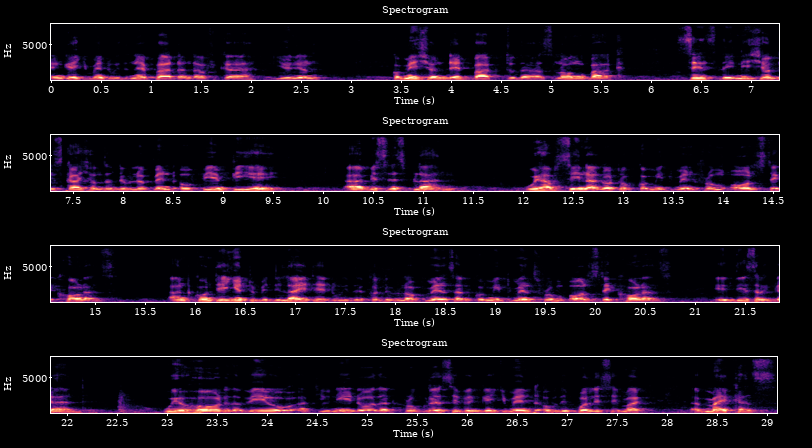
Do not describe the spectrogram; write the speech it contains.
engagement with NEPAD and Africa Union Commission date back to the as long back since the initial discussions and development of PMPA uh, business plan. We have seen a lot of commitment from all stakeholders and continue to be delighted with the developments and commitments from all stakeholders in this regard. We hold the view at UNIDO that progressive engagement of the policy makers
